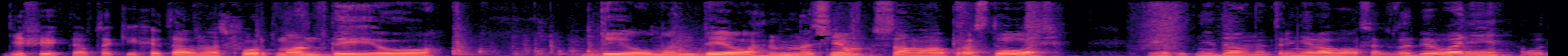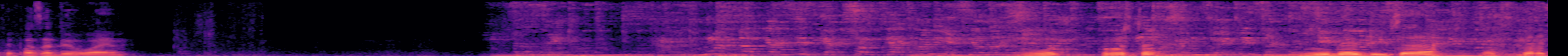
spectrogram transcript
дефектов таких. Это у нас Ford Mondeo. Deo Mondeo. Ну, начнем с самого простого. Я тут недавно тренировался в забивании. Вот и позабиваем. Вот просто недобитая, так сказать.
